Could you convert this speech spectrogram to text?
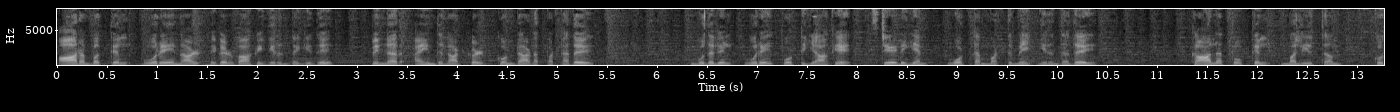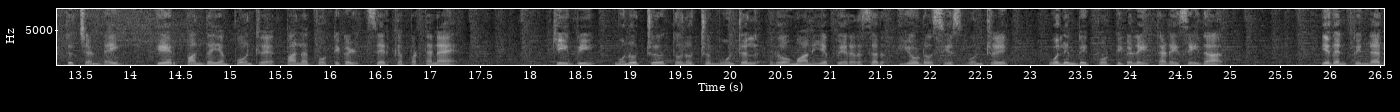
ஆரம்பத்தில் ஒரே நாள் நிகழ்வாக இருந்த இது பின்னர் ஐந்து நாட்கள் கொண்டாடப்பட்டது. முதலில் ஒரே போட்டியாக ஸ்டேடியன் ஓட்டம் மட்டுமே இருந்தது. காலப்போக்கில் மல்யுத்தம் குத்துச்சண்டை தேர் பந்தயம் போன்ற பல போட்டிகள் சேர்க்கப்பட்டன. கிபி முன்னூற்று தொன்னூற்று மூன்றில் ரோமானிய பேரரசர் தியோடோசியஸ் ஒன்று ஒலிம்பிக் போட்டிகளை தடை செய்தார். இதன் பின்னர்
